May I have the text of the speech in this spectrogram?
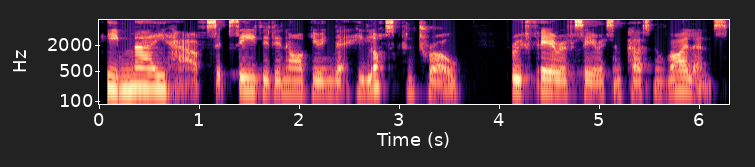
he may have succeeded in arguing that he lost control through fear of serious and personal violence.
